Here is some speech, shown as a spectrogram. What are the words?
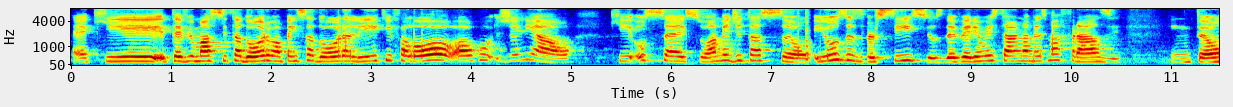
é que teve uma citadora, uma pensadora ali que falou algo genial, que o sexo, a meditação e os exercícios deveriam estar na mesma frase. Então,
